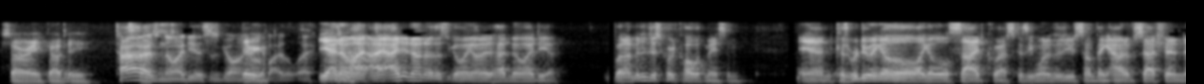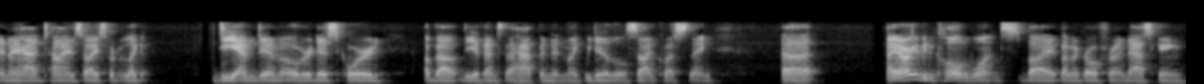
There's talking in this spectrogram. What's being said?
Sorry, got a Tyler has no idea this is going There on, go. by the way. Yeah, no, I, I I did not know this was going on. I had no idea. But I'm in a Discord call with Mason, and because we're doing a little like a little side quest because he wanted to do something out of session, and I had time, so I sort of like DM'd him over Discord about the events that happened, and like we did a little side quest thing. Uh, I had already been called once by by my girlfriend asking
